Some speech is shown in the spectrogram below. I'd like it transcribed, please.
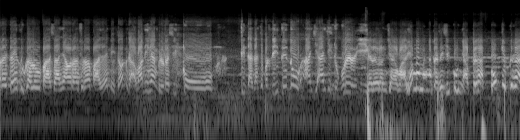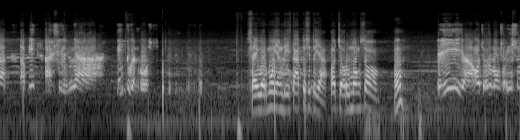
mereka itu kalau bahasanya orang Surabaya ini kan nggak wani ngambil resiko tindakan seperti itu itu anjing-anjing dukureri kata orang Jawa ya memang ada risikonya berat oke berat tapi hasilnya itu kan bos. Sayurmu yang di status itu ya ojo rumongso Hah? iya ojo rumongso iso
